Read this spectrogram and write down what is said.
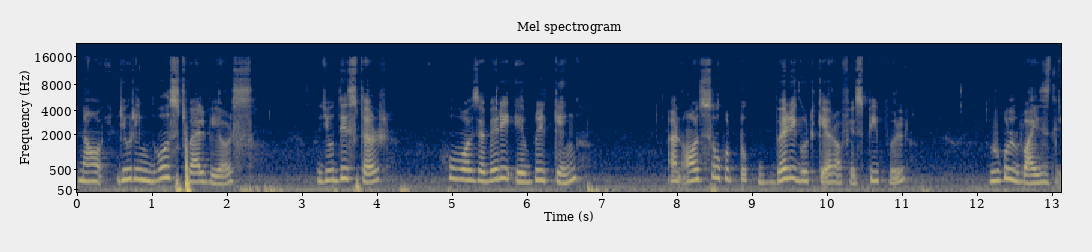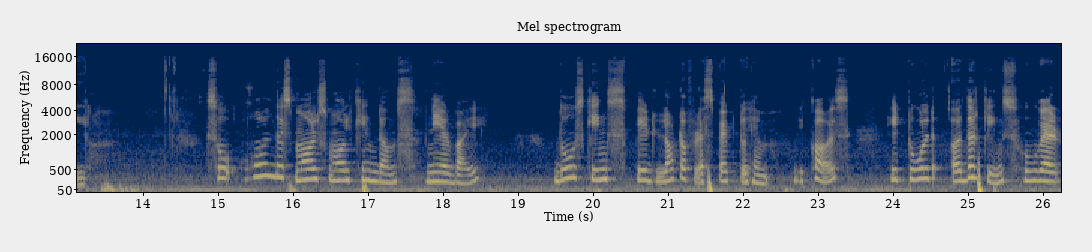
Now during those 12 years Yudhishthir who was a very able king and also who took very good care of his people ruled wisely so, all the small, small kingdoms nearby, those kings paid lot of respect to him because he told other kings who were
